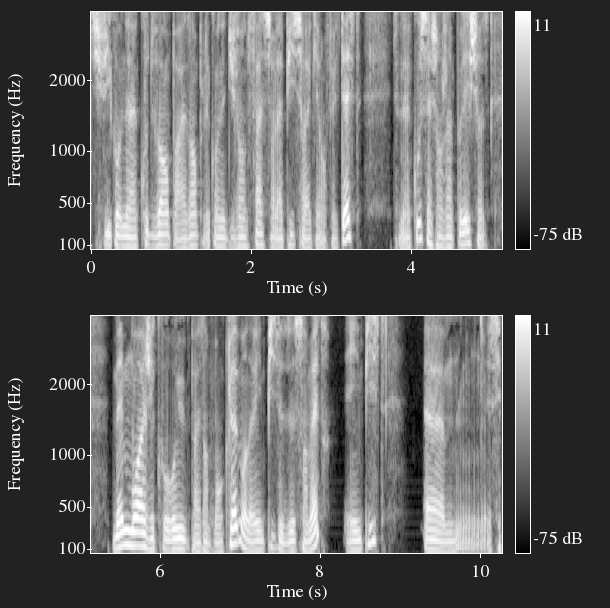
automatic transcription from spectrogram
Il suffit qu'on ait un coup de vent, par exemple, et qu'on ait du vent de face sur la piste sur laquelle on fait le test. Tout d'un coup, ça change un peu les choses. Même moi, j'ai couru, par exemple, en club, on avait une piste de 200 mètres et une piste, euh, c'est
